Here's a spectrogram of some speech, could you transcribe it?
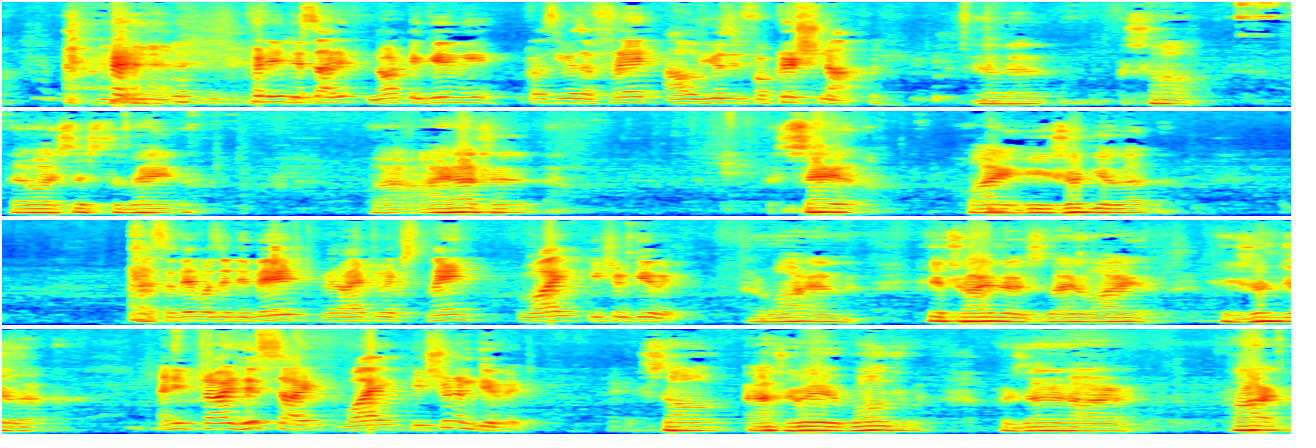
but he decided not to give me because he was afraid I'll use it for Krishna. And then, so there was this debate where I had to say why he should give it. so there was a debate where I had to explain why he should give it. and why, and he tried to explain why he shouldn't give it. And he tried his side why he shouldn't give it. So after we both presented our part,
